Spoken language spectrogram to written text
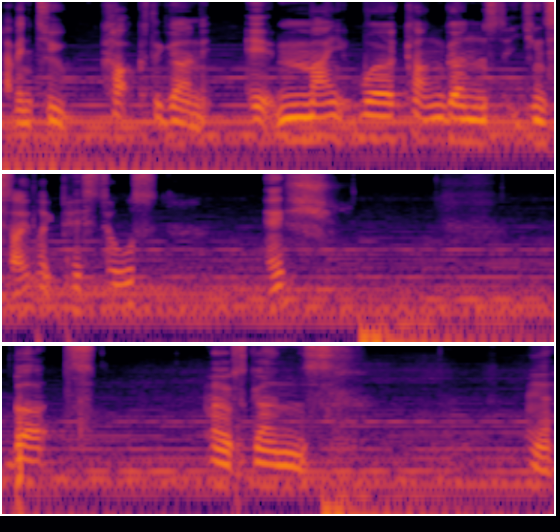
Having to cock the gun. It might work on guns that you can sight like pistols ish. But most guns yeah.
